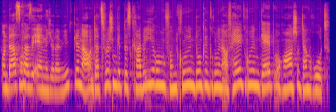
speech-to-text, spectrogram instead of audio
Und da ist quasi ähnlich, oder wie? Genau. Und dazwischen gibt es Graduierungen von grün, dunkelgrün auf hellgrün, gelb, orange und dann rot.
